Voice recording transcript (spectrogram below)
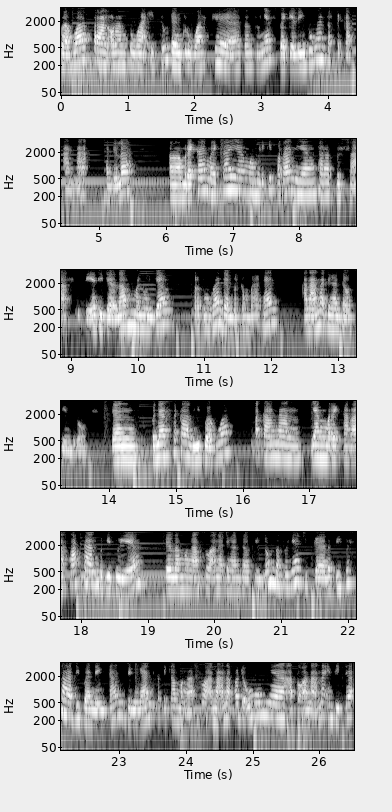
bahwa peran orang tua itu dan keluarga tentunya sebagai lingkungan terdekat anak adalah uh, mereka mereka yang memiliki peran yang sangat besar gitu ya di dalam menunjang pertumbuhan dan perkembangan anak-anak dengan Down syndrome. Dan benar sekali bahwa tekanan yang mereka rasakan begitu ya dalam mengasuh anak dengan Down syndrome tentunya juga lebih besar dibandingkan dengan ketika mengasuh anak-anak pada umumnya atau anak-anak yang tidak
